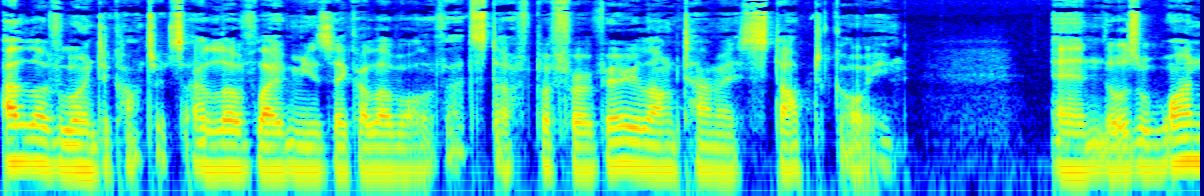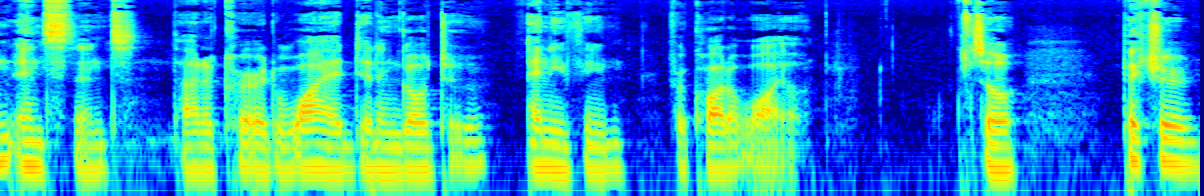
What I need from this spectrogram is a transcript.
I love going to concerts. I love live music. I love all of that stuff. But for a very long time, I stopped going. And there was one instance that occurred why I didn't go to anything for quite a while. So, picture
